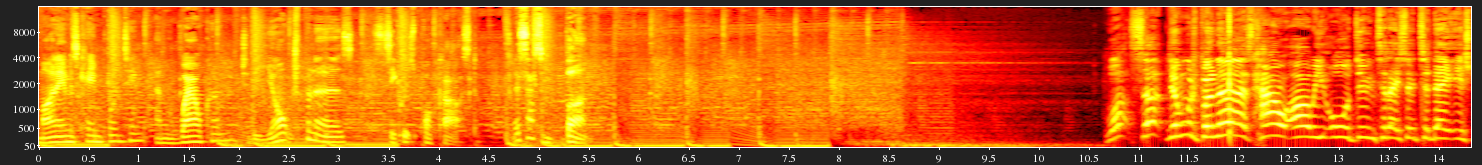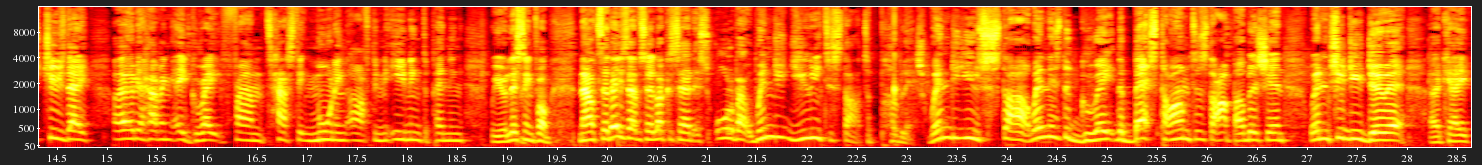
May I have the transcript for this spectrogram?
My name is Kane Pointing, and welcome to the Young Entrepreneurs Secrets Podcast. Let's have some fun. What's up, young entrepreneurs? How are we all doing today? So today is Tuesday. I hope you're having a great, fantastic morning, afternoon, evening, depending where you're listening from. Now, today's episode, like I said, it's all about when do you need to start to publish? When do you start? When is the great, the best time to start publishing? When should you do it? Okay.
